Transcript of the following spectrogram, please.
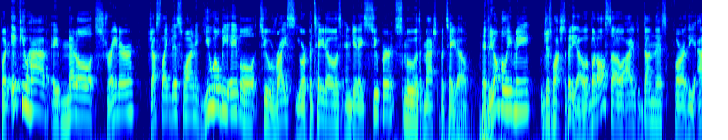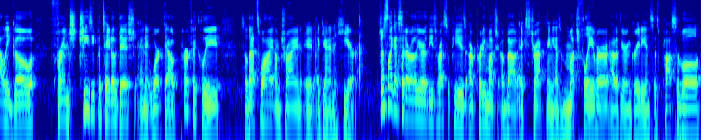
but if you have a metal strainer, just like this one, you will be able to rice your potatoes and get a super smooth mashed potato. If you don't believe me, just watch the video, but also I've done this for the Aligot French cheesy potato dish and it worked out perfectly, so that's why I'm trying it again here. Just like I said earlier, these recipes are pretty much about extracting as much flavor out of your ingredients as possible.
